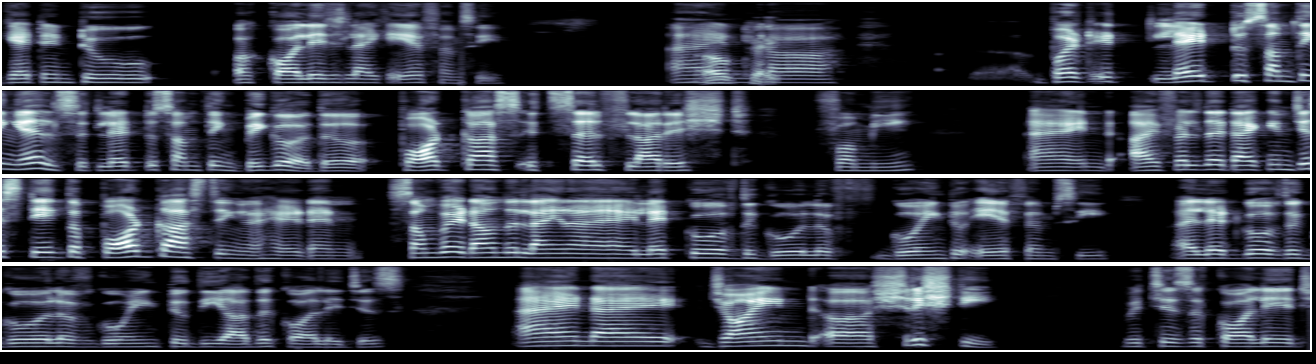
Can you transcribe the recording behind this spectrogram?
get into a college like AFMC. And Okay. uh, but it led to something else. It led to something bigger. The podcast itself flourished for me and i felt that i can just take the podcasting ahead and somewhere down the line i let go of the goal of going to afmc i let go of the goal of going to the other colleges and i joined uh, Srishti which is a college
